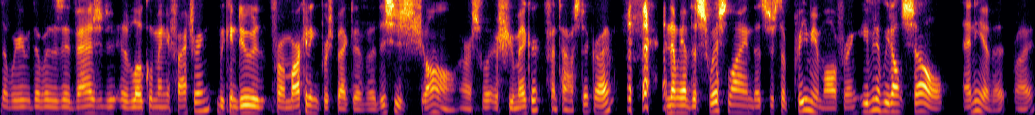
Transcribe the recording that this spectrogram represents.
that we that was the advantage of local manufacturing. We can do from a marketing perspective. Uh, this is Jean, our, our shoemaker, fantastic, right? and then we have the Swiss line that's just a premium offering, even if we don't sell any of it, right?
